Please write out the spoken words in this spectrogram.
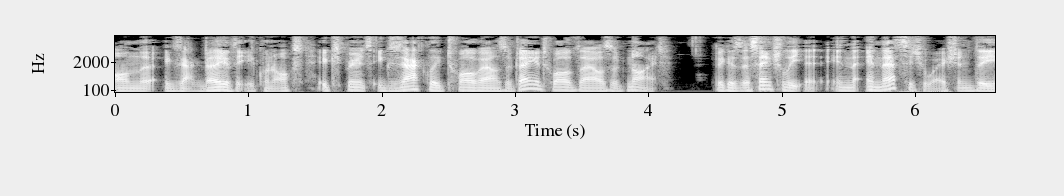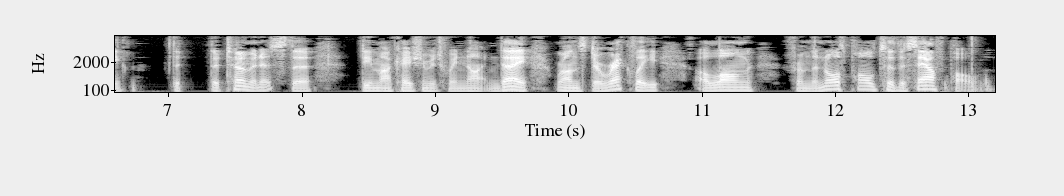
on the exact day of the equinox experience exactly 12 hours of day and 12 hours of night. Because essentially, in, in that situation, the the, the terminus, the demarcation between night and day, runs directly along from the North Pole to the South Pole.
